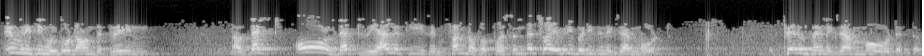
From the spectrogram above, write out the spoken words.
everything will go down the drain. Now that, all that reality is in front of a person. That's why everybody's in exam mode. The parents are in exam mode, and the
